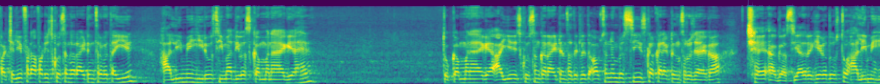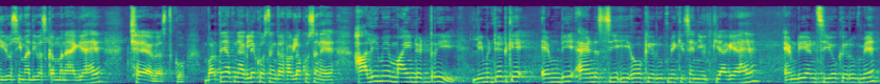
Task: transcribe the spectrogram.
फिर चलिए फटाफट इस क्वेश्चन का राइट आंसर बताइए। हाल ही में हीरो सीमा दिवस कब मनाया गया है? तो कब मनाया गया? आइए इस क्वेश्चन का राइट आंसर देख लेते हैं। ऑप्शन नंबर सी इसका करेक्ट आंसर हो जाएगा। छः अगस्त। याद रखिएगा दोस्तों, हाल ही में हीरो सीमा दिवस कब मनाया गया है? छः अगस्त को। बढ़ते हैं अपने अगले क्वेश्चन की तरफ़। अगला क्वेश्चन है, हाल ही में माइंड ट्री लिमिटेड के एमडी एंड सीईओ के रूप में किसे नियुक्त किया गया है? एम डी एंड सीईओ के रूप में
